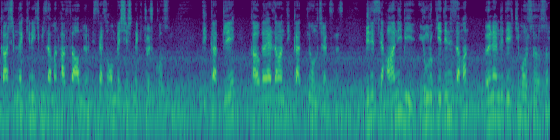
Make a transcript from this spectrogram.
karşımdakini hiçbir zaman hafife almıyorum. İsterse 15 yaşındaki çocuk olsun. Dikkatli, kavgada her zaman dikkatli olacaksınız. Birisi ani bir yumruk yediğiniz zaman önemli değil kim olursa olsun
